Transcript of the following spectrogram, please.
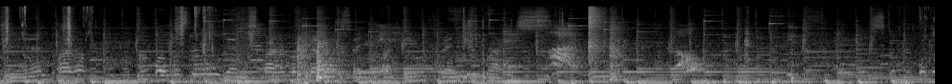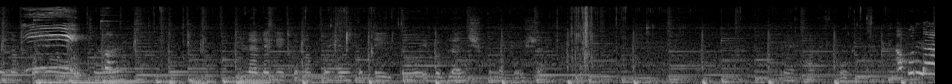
Ayan, para, ang purpose naman dyan is para maglalasa yung ating french fries. Guys, kumukulo na po yung water. Ilalagay ko na po yung potato. Iba-blanch ko na Ako na.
